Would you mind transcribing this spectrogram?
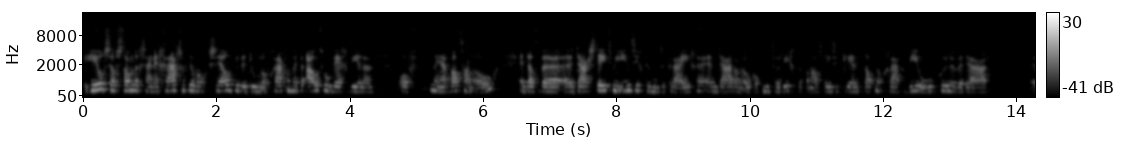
heel zelfstandig zijn en graag zoveel mogelijk zelf willen doen, of graag nog met de auto weg willen, of nou ja, wat dan ook. En dat we uh, daar steeds meer inzicht in moeten krijgen en daar dan ook op moeten richten. Van als deze cliënt dat nog graag wil, hoe kunnen we daar uh,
